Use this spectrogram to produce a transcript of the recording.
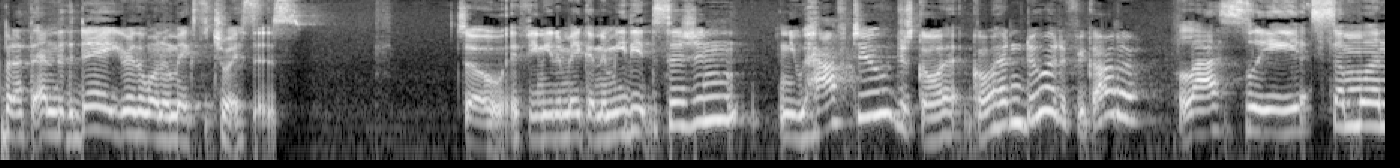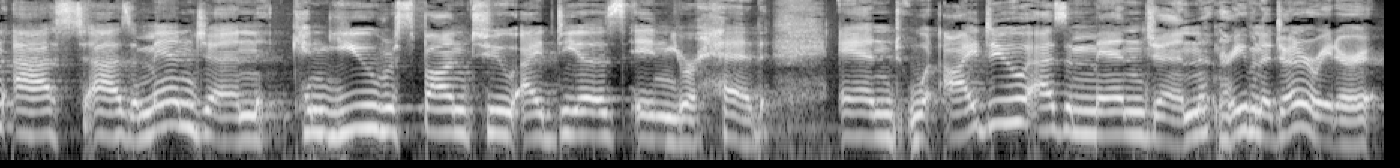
But at the end of the day, you're the one who makes the choices. So if you need to make an immediate decision and you have to, just go ahead, go ahead and do it if you gotta. Lastly, someone asked as a man gen, can you respond to ideas in your head? And what I do as a man gen, or even a generator,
